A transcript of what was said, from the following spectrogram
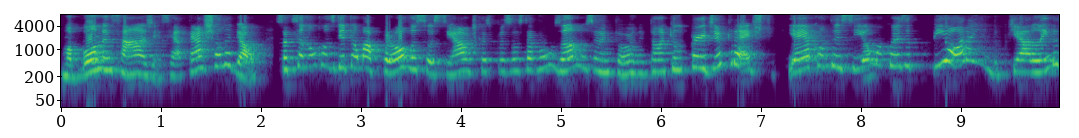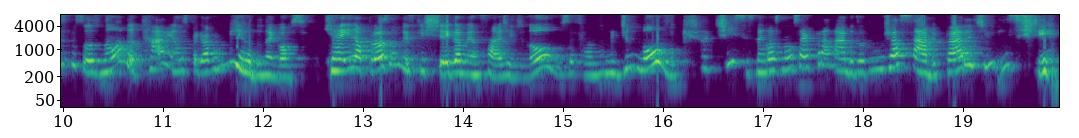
uma boa mensagem, você até achou legal. Só que você não conseguia ter uma prova social de que as pessoas estavam usando no seu entorno, então aquilo perdia crédito. E aí acontecia uma coisa pior ainda, porque além das pessoas não adotarem, elas pegavam birra do negócio. Que aí, na próxima vez que chega a mensagem de novo, você fala, não, mas de novo, que chatice, esse negócio não serve para nada, todo mundo já sabe, para de insistir.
